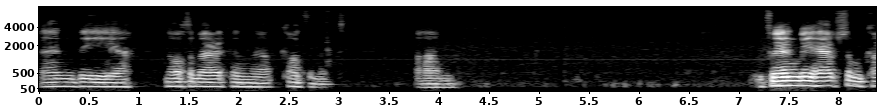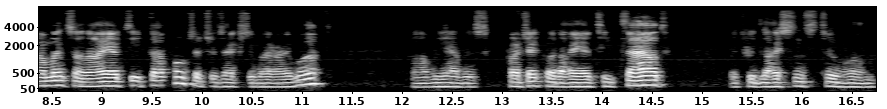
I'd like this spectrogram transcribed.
and the uh, North American uh, continent. Um, then we have some comments on IoT platforms, which is actually where I work. Uh, we have this project called IoT Cloud, which we licensed to um,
